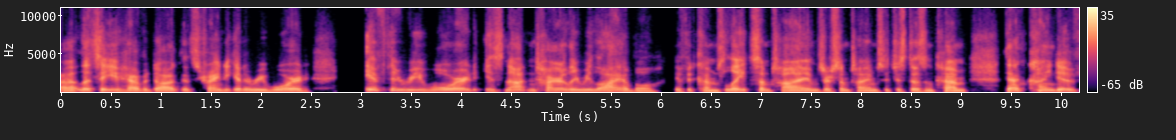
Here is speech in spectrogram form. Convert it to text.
uh, let's say you have a dog that's trying to get a reward, if the reward is not entirely reliable, if it comes late sometimes or sometimes it just doesn't come, that kind of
